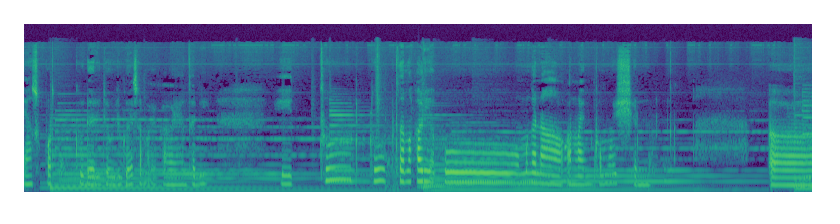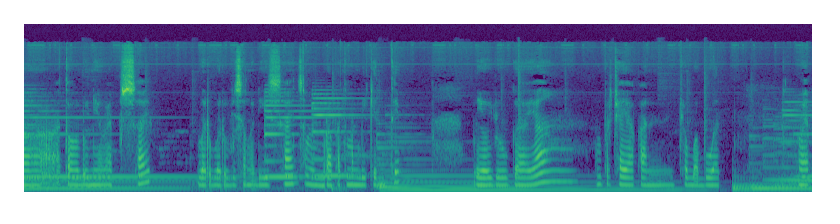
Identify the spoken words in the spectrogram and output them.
yang supportku dari jauh juga sama kayak kakak yang tadi. Itu dulu pertama kali aku mengenal online promotion uh, atau dunia website baru-baru bisa ngedesain sama beberapa teman bikin tim. Beliau juga yang mempercayakan coba buat web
